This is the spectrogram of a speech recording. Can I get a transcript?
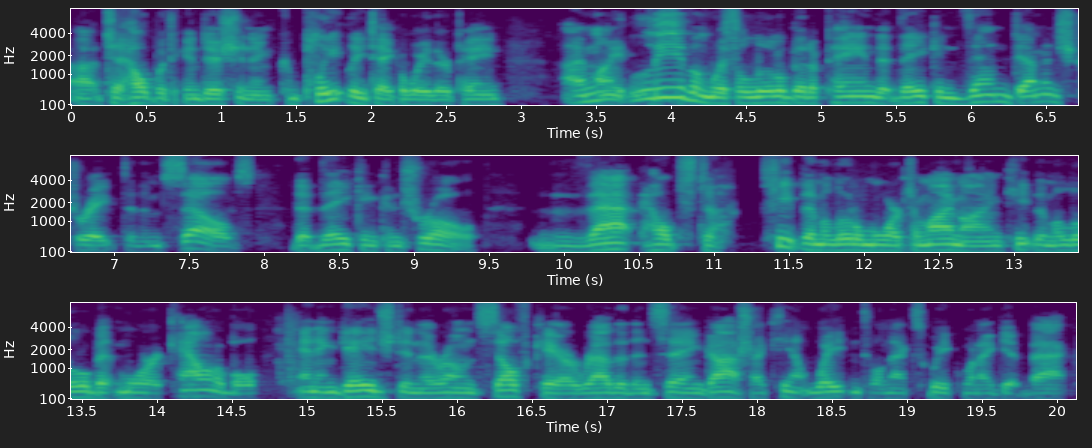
uh, to help with the condition and completely take away their pain, I might leave them with a little bit of pain that they can then demonstrate to themselves that they can control. That helps to keep them a little more, to my mind, keep them a little bit more accountable and engaged in their own self care rather than saying, "Gosh, I can't wait until next week when I get back."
